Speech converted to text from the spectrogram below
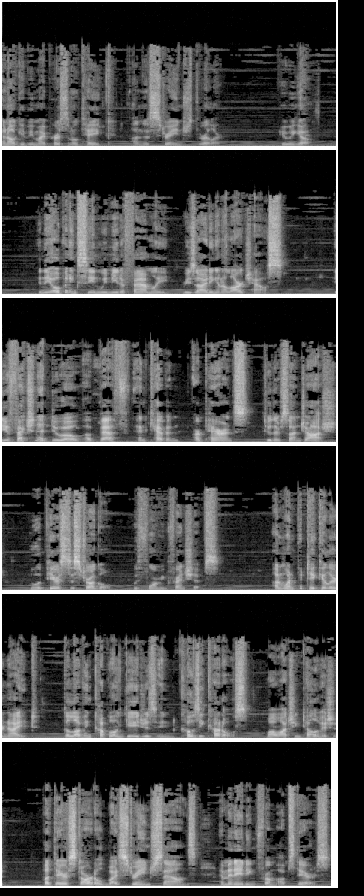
and I'll give you my personal take on this strange thriller. Here we go. In the opening scene, we meet a family residing in a large house. The affectionate duo of Beth and Kevin are parents to their son Josh, who appears to struggle with forming friendships. On one particular night, the loving couple engages in cozy cuddles while watching television, but they are startled by strange sounds emanating from upstairs.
